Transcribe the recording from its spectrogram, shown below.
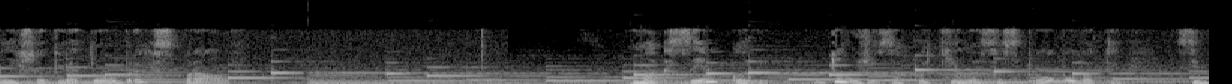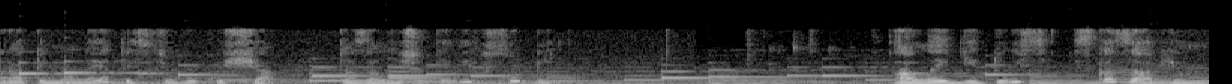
лише для добрих справ. Максимкові дуже захотілося спробувати зібрати монети з цього куща та залишити їх собі. Але дідусь сказав йому,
